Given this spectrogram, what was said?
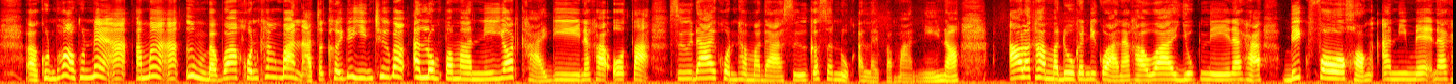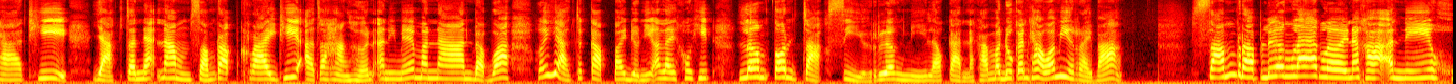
คุณพ่อคุณแม่อะอาม่าอาอึ้มแบบว่าคนข้างบ้านอาจจะเคยได้ยินชื่อบ้างอารมณ์ประมาณนี้ยอดขายดีนะคะ โอตะซื้อได้คนธรรมดาซื้อก็สนุกอะไรประมาณนี้เนาะเอาละค่ะมาดูกันดีกว่านะคะว่ายุคนี้นะคะ Big 4ของอนิเมะนะคะที่อยากจะแนะนำสำหรับใครที่อาจจะห่างเหินอนิเมะมานานแบบว่าเฮ้ยอยากจะกลับไปเดี๋ยวนี้อะไรเขาฮิต เริ่มต้นจาก 4 เรื่องนี้แล้วกันนะคะ มาดูกันค่ะว่ามีอะไรบ้าง สำหรับเรื่องแรกเลยนะคะ อันนี้โห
